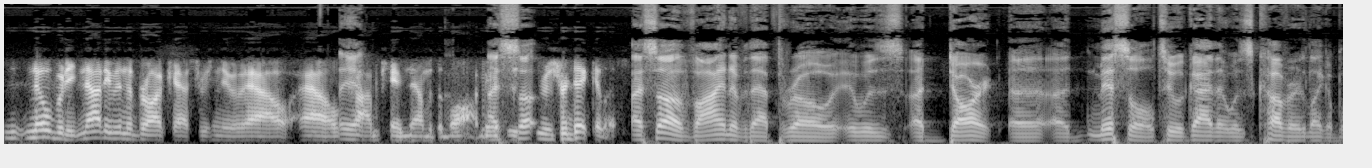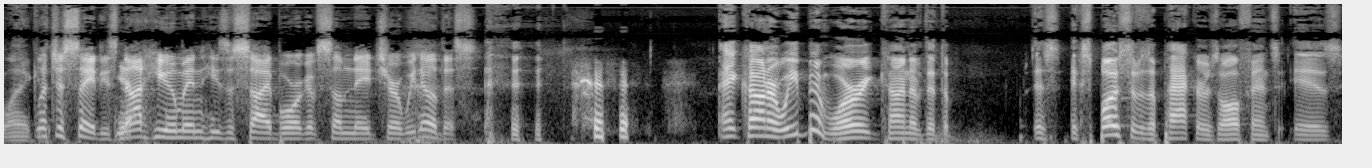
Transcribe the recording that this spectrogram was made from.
nobody, not even the broadcasters, knew how how Yeah. Cobb came down with the ball. I mean, I it, was, saw- it was ridiculous. I saw a vine of that throw. It was a dart, a, a missile to a guy that was covered like a blanket. Let's just say it. He's Yeah. not human. He's a cyborg of some nature. We know this. Hey Connor, we've been worried kind of that the as explosive as the Packers offense is,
